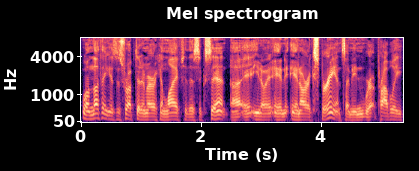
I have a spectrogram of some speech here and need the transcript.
well, nothing has disrupted American life to this extent, uh, you know, in, in our experience. I mean, probably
